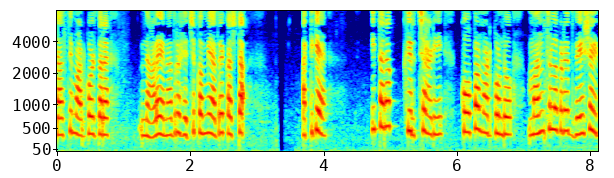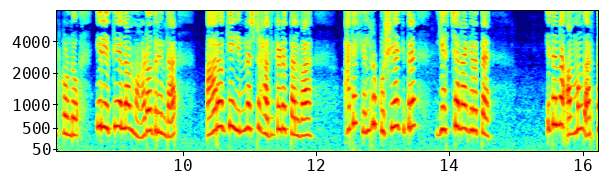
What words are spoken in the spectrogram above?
ಜಾಸ್ತಿ ಮಾಡ್ಕೊಳ್ತಾರೆ. ನಾಳೆ ಏನಾದರೂ ಹೆಚ್ಚು ಕಮ್ಮಿ ಆದರೆ ಕಷ್ಟ. ಅತ್ತಿಗೆ ಈ ಥರ ಕಿರ್ಚಾಡಿ, ಕೋಪ ಮಾಡಿಕೊಂಡು ಮನಸ್ಸೊಳಗಡೆ ದ್ವೇಷ ಇಟ್ಕೊಂಡು ಈ ರೀತಿ ಎಲ್ಲ ಮಾಡೋದ್ರಿಂದ ಆರೋಗ್ಯ ಇನ್ನಷ್ಟು ಹದಗೆಡುತ್ತಲ್ವಾ? ಅದೇ ಎಲ್ಲರೂ ಖುಷಿಯಾಗಿದ್ರೆ ಎಷ್ಟು ಚೆನ್ನಾಗಿರುತ್ತೆ? ಇದನ್ನು ಅಮ್ಮಂಗೆ ಅರ್ಥ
